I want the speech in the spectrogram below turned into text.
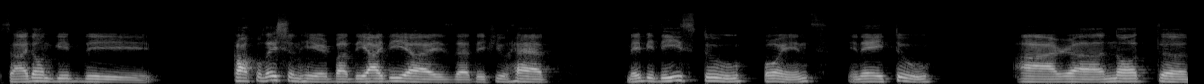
so I don't give the calculation here, but the idea is that if you have maybe these two points in A2 are uh, not uh,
